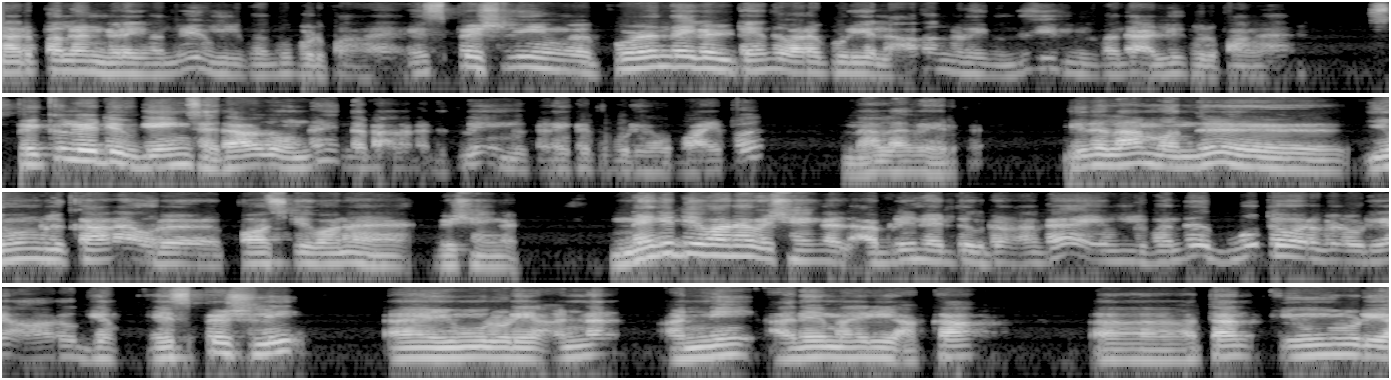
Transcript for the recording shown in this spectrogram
நற்பலன்களை வந்து இவங்களுக்கு வந்து கொடுப்பாங்க. எஸ்பெஷலி இவங்க குழந்தைகள்ட்ட இருந்து வரக்கூடிய லாபங்களை வந்து இவங்களுக்கு வந்து அள்ளி கொடுப்பாங்க. ஸ்பெகுலேட்டிவ் கெயின்ஸ் ஏதாவது ஒண்ணு இந்த காலகட்டத்துல இவங்களுக்கு கிடைக்கக்கூடிய ஒரு வாய்ப்பு நல்லாவே இருக்கு. இதெல்லாம் வந்து இவங்களுக்கான ஒரு பாசிட்டிவான விஷயங்கள். நெகட்டிவான விஷயங்கள் அப்படின்னு எடுத்துக்கிட்டோம்னாக்கா இவங்களுக்கு வந்து மூத்தவர்களுடைய ஆரோக்கியம் எஸ்பெஷலி இவங்களுடைய அண்ணன் அண்ணி அதே மாதிரி அக்கா ஆஹ் அத்தான். இவங்களுடைய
